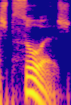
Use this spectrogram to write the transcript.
as pessoas.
